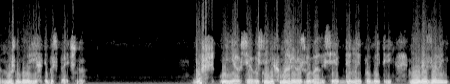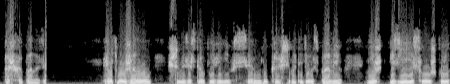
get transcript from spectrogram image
можна було їхати безпечно. Дощ уйнявся, весняні хмари розвивалися, як дими по битві, молода зелень аж хапала за. Гетьман жалував, що не застав княгині все воно краще мати діло з паною, ніж із її служкою,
